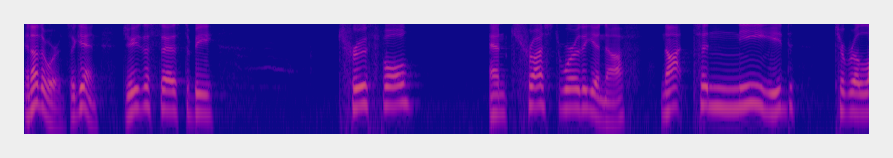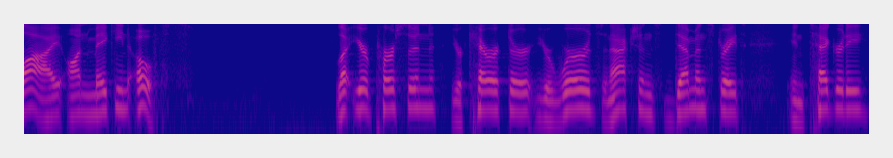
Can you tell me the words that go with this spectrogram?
In other words, again, Jesus says to be truthful and trustworthy enough not to need to rely on making oaths. Let your person, your character, your words and actions demonstrate integrity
